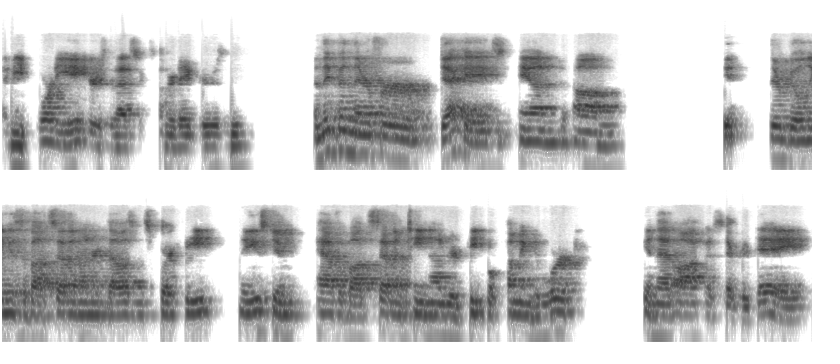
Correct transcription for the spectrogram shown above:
maybe 40 acres of that 600 acres, and, and they've been there for decades. And um, their building is about 700,000 square feet. They used to have about 1,700 people coming to work in that office every day.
